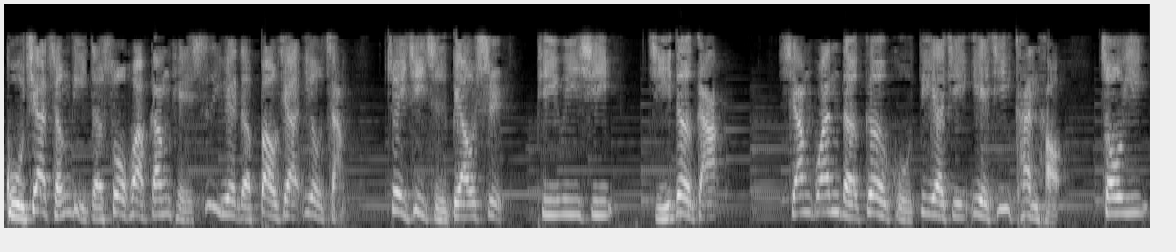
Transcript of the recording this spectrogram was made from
股价整理的塑化钢铁四月的报价又涨，最具指标是 PVC 及乐嘎相关的个股第二季业绩看好。周一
